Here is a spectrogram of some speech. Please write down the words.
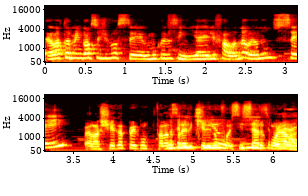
ela também gosta de você, alguma coisa assim. E aí ele fala, não, eu não sei. Ela chega falando Você pra ele que ele não foi sincero Isso, com verdade, ela.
